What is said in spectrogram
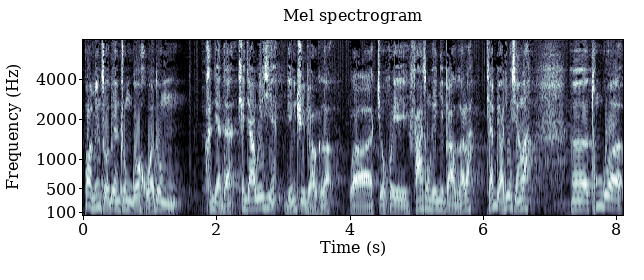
报名走遍中国活动很简单，添加微信领取表格，我就会发送给你表格了，填表就行了。呃，通过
